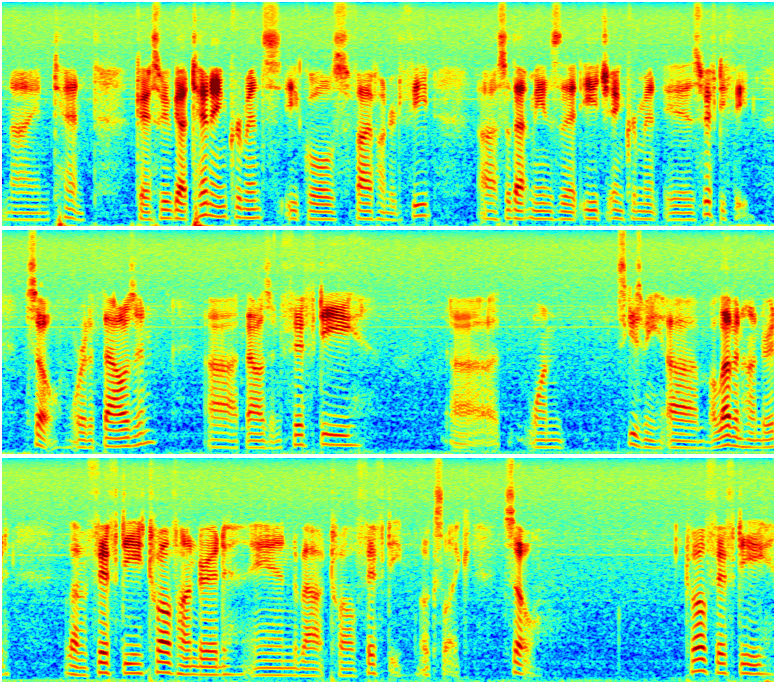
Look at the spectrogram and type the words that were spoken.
9, 10. Okay, so we've got 10 increments equals 500 feet. Uh, so that means that each increment is 50 feet. So we're at 1,000, uh, 1,050, uh, 1, excuse me, um, 1100, 1150, 1200, and about 1250, looks like. So, 1250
